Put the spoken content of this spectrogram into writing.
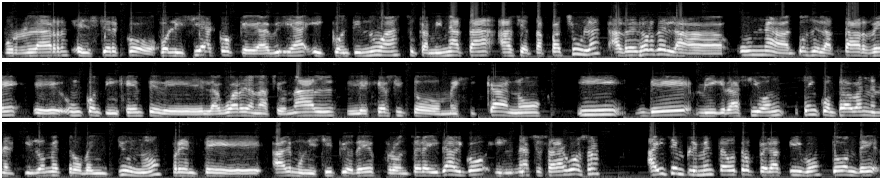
burlar el cerco policíaco que había y continúa su caminata hacia Tapachula. Alrededor de la una, dos de la tarde, eh, un contingente de la Guardia Nacional, el Ejército Mexicano, y de migración se encontraban en el kilómetro 21 frente al municipio de Frontera Hidalgo, Ignacio Zaragoza, Ahí se implementa otro operativo donde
